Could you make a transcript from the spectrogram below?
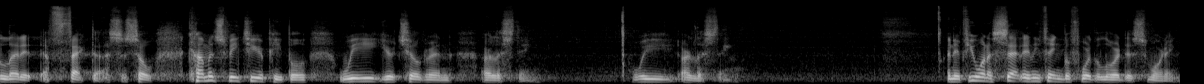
let it affect us. So come and speak to your people. We, your children, are listening. We are listening. And if you want to set anything before the Lord this morning,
